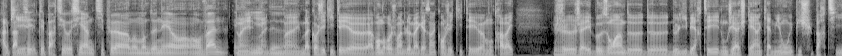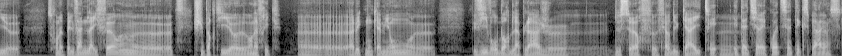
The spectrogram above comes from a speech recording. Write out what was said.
à pied. T'es parti aussi un petit peu à un moment donné en, van. Bah, quand j'ai quitté, avant de rejoindre le magasin, quand j'ai quitté mon travail, j'avais besoin de, de, liberté, donc j'ai acheté un camion et puis je suis parti, ce qu'on appelle van lifer. Hein, je suis parti en Afrique avec mon camion, vivre au bord de la plage, de surf, faire du kite. Et tu as tiré quoi de cette expérience?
